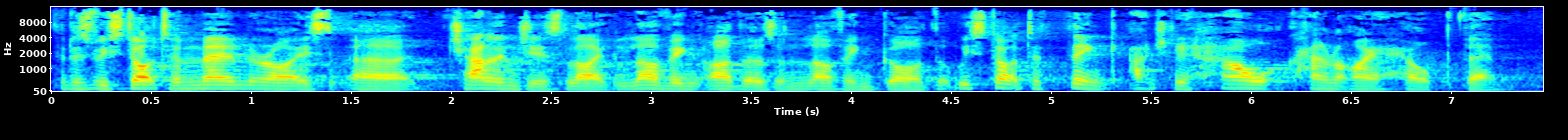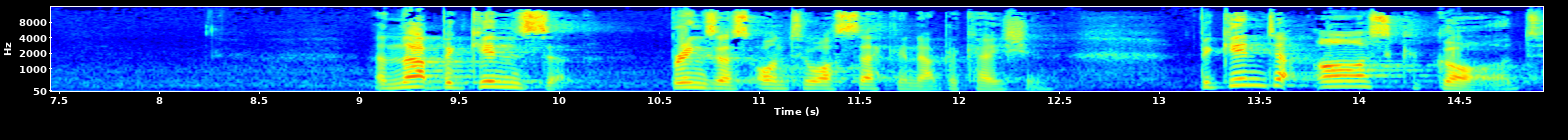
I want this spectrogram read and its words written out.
that as we start to memorize uh, challenges like loving others and loving God, that we start to think, actually, how can I help them? And that begins, brings us on to our second application. Begin to ask God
